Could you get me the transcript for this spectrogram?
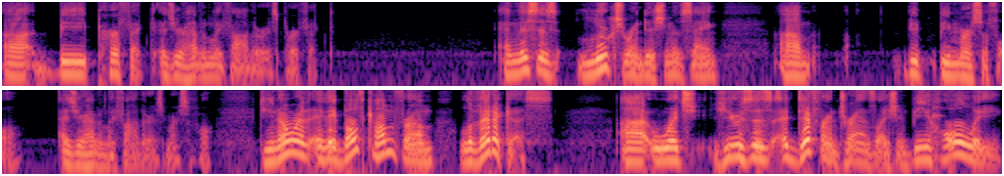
uh, Be perfect as your heavenly Father is perfect. And this is Luke's rendition of saying, um, be, be merciful as your heavenly Father is merciful. Do you know where they, they both come from? Leviticus, uh, which uses a different translation Be holy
